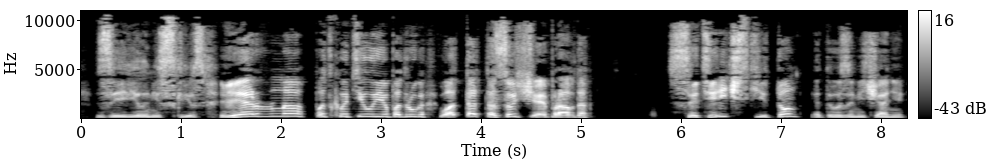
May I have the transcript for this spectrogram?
— заявила мисс Сквирс. — Верно, — подхватила ее подруга, — вот это сущая правда. Сатирический тон этого замечания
